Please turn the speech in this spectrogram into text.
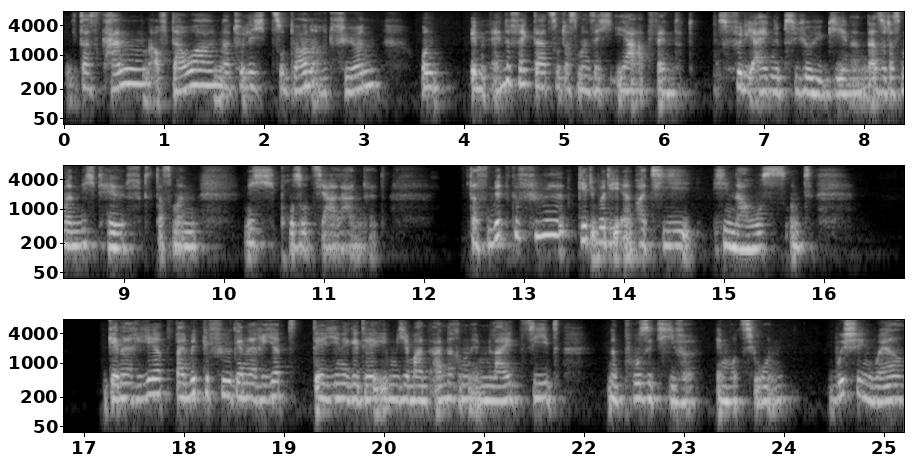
das kann auf Dauer natürlich zu Burnout führen und im Endeffekt dazu, dass man sich eher abwendet für die eigene Psychohygiene. Also dass man nicht hilft, dass man nicht prosozial handelt. Das Mitgefühl geht über die Empathie hinaus und generiert, bei Mitgefühl generiert derjenige, der eben jemand anderen im Leid sieht, eine positive Emotion. Wishing well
